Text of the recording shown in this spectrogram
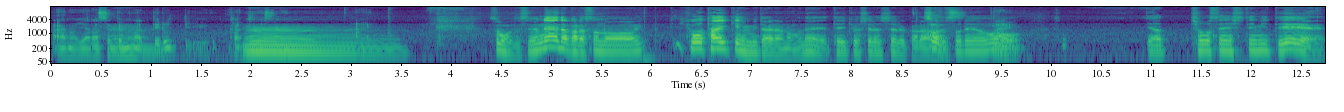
あのやらせてもらってるっていう感じですね。はい、そうですよね。だからその飛行体験みたいなのもね提供してらっしゃるからそれを、はい、や挑戦してみて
